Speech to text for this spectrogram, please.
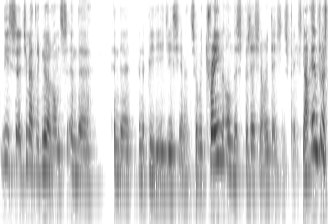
these uh, geometric neurons in the in the in the PDE GCNN. So we train on this position orientation space. Now, interest.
